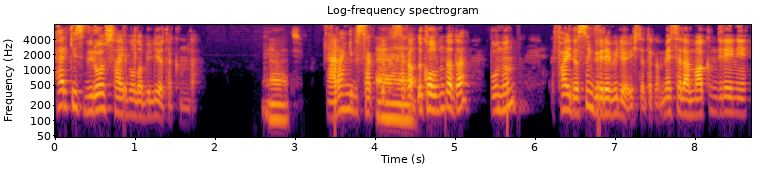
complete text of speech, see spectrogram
Herkes bir rol sahibi olabiliyor takımda. Evet. Herhangi bir sakatlık, Ee, sakatlık olduğunda da bunun faydasını görebiliyor işte takım. Mesela Malcolm Delaney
